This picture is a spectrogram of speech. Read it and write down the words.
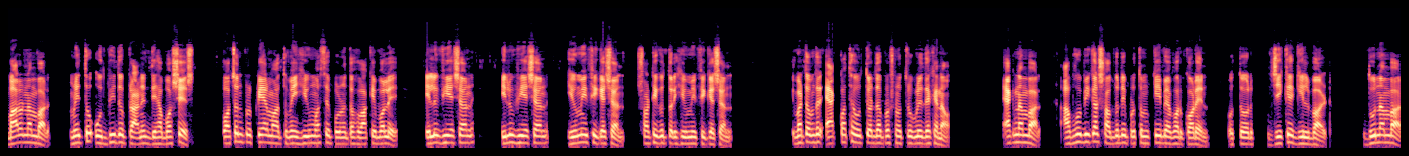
বারো নম্বর, মৃত উদ্ভিদ ও প্রাণীর দেহাবশেষ পচন প্রক্রিয়ার মাধ্যমে হিউমাসে পরিণত হওয়াকে বলে এলুভিয়েশন, ইলুভিয়েশন, হিউমিফিকেশন। সঠিক উত্তর হিউমিফিকেশন। এবার তোমাদের এক কথায় উত্তর দেওয়া প্রশ্ন উত্তরগুলি দেখে নাও। এক নাম্বার আবহবিকার শব্দটি প্রথম কে ব্যবহার করেন? উত্তর, জি কে গিলবার্ট। দু নাম্বার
